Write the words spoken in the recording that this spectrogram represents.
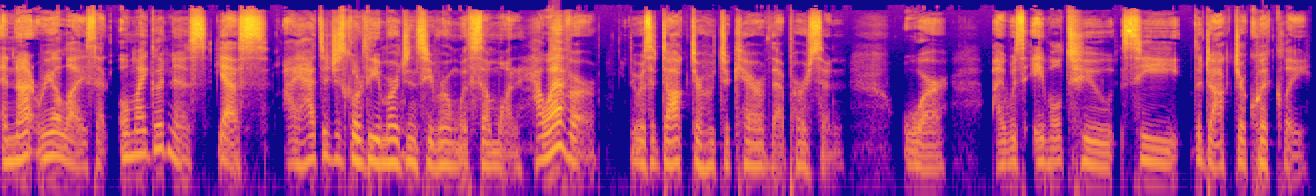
and not realize that, oh my goodness, yes, I had to just go to the emergency room with someone. However, there was a doctor who took care of that person, or I was able to see the doctor quickly.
